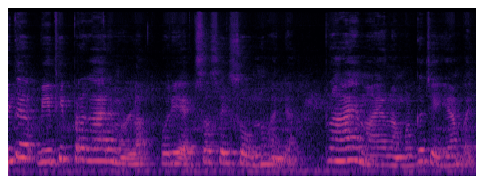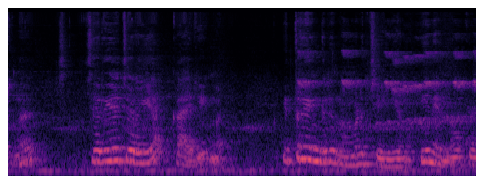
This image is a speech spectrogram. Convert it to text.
ഇത് വിധിപ്രകാരമുള്ള ഒരു എക്സസൈസ് ഒന്നുമല്ല. പ്രായമായ നമ്മൾക്ക് ചെയ്യാൻ പറ്റുന്ന ചെറിയ ചെറിയ കാര്യങ്ങൾ. ഇത്രയെങ്കിലും നമ്മൾ ചെയ്യണം. ഇനി നോക്കൂ.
